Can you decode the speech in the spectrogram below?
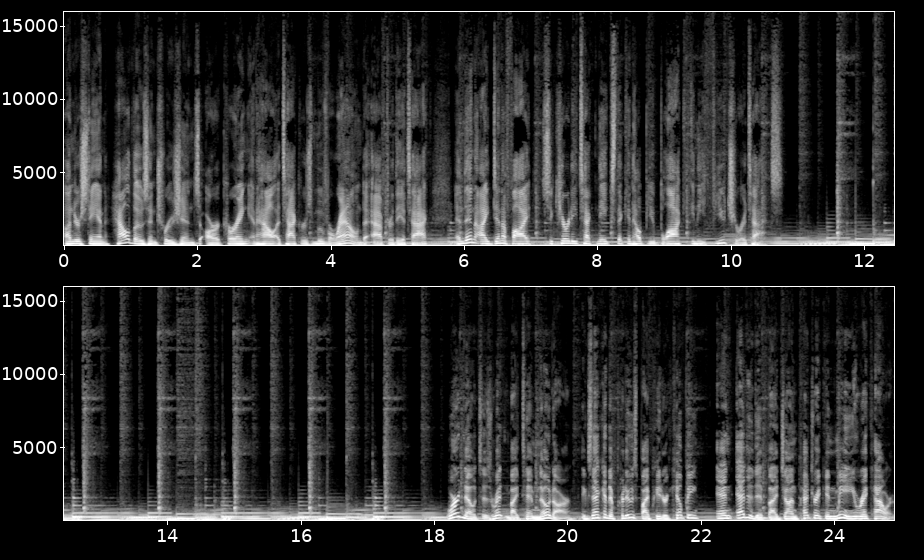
understand how those intrusions are occurring and how attackers move around after the attack, and then identify security techniques that can help you block any future attacks. Word Notes is written by Tim Nodar, executive produced by Peter Kilpe, and edited by John Petrick and me, Rick Howard.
